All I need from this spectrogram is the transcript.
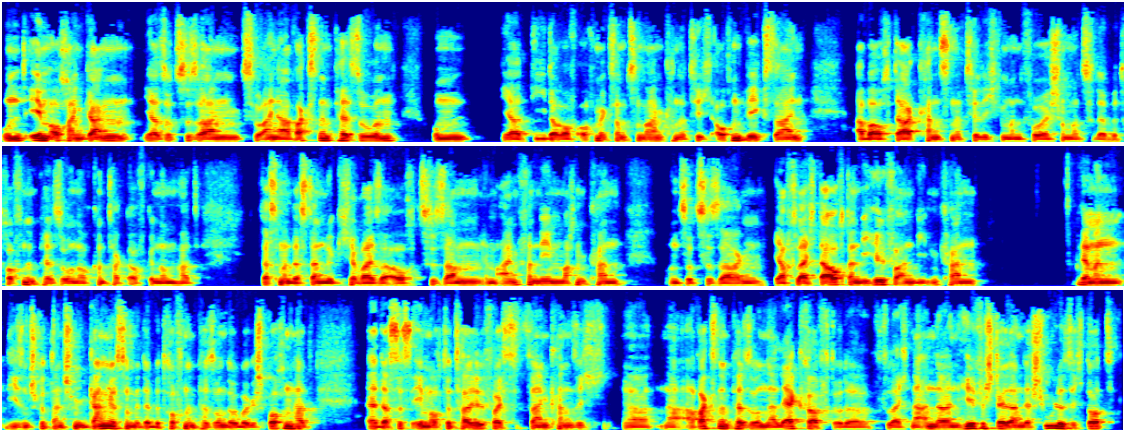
und eben auch ein Gang ja sozusagen zu einer erwachsenen Person, um ja die darauf aufmerksam zu machen, kann natürlich auch ein Weg sein. Aber auch da kann es natürlich, wenn man vorher schon mal zu der betroffenen Person auch Kontakt aufgenommen hat, dass man das dann möglicherweise auch zusammen im Einvernehmen machen kann und sozusagen ja vielleicht da auch dann die Hilfe anbieten kann, wenn man diesen Schritt dann schon gegangen ist und mit der betroffenen Person darüber gesprochen hat, äh, dass es eben auch total hilfreich sein kann, sich einer erwachsenen Person, einer Lehrkraft oder vielleicht einer anderen Hilfestelle an der Schule, sich dort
